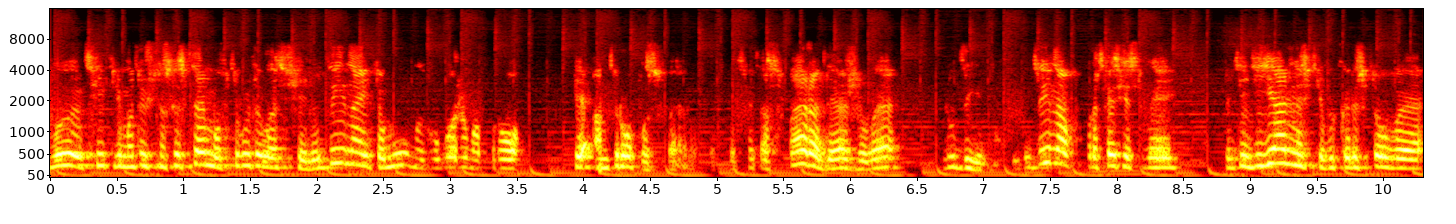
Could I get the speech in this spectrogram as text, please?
в цю кліматичну систему втрутилася ще людина, і тому ми говоримо про ще антропосферу. Тобто це та сфера, де живе людина. Людина в процесі своєї життєдіяльності використовує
